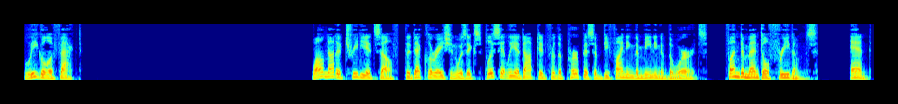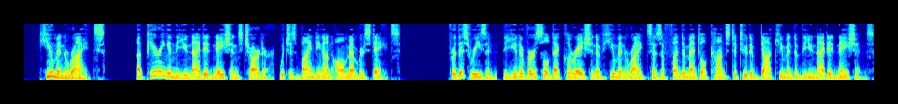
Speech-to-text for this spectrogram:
Legal effect While not a treaty itself, the Declaration was explicitly adopted for the purpose of defining the meaning of the words, "'fundamental freedoms' and "'human rights' appearing in the United Nations Charter, which is binding on all member states. For this reason, the Universal Declaration of Human Rights is a fundamental constitutive document of the United Nations.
